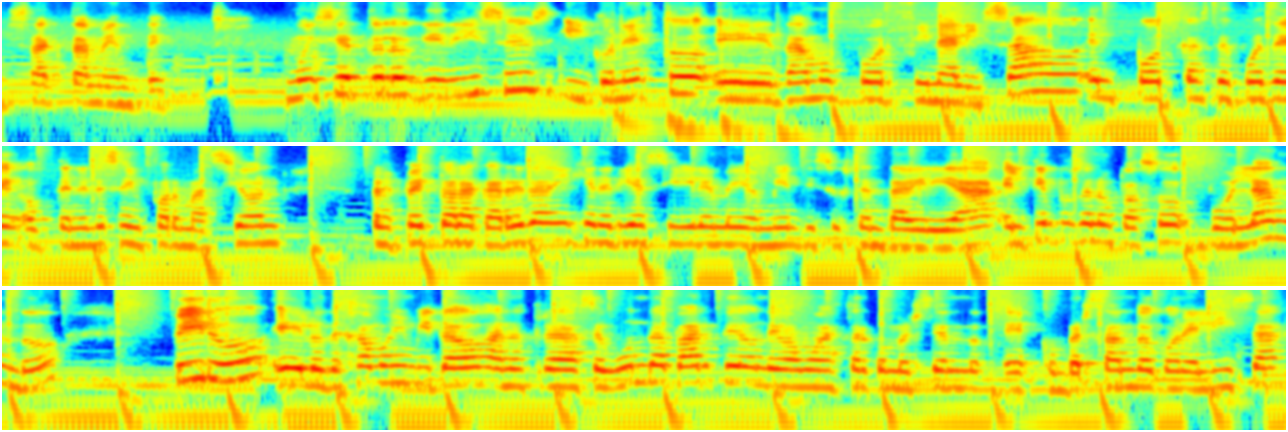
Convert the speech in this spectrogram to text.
Exactamente. Muy cierto lo que dices y con esto eh, damos por finalizado el podcast después de obtener esa información respecto a la carrera de Ingeniería Civil en Medio Ambiente y Sustentabilidad. El tiempo se nos pasó volando, pero eh, los dejamos invitados a nuestra segunda parte donde vamos a estar conversando, eh, conversando con Elisa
